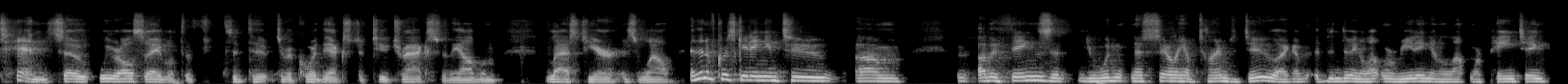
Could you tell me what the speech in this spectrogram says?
10. So we were also able to, to, to, to record the extra two tracks for the album last year as well. And then, of course, getting into um, other things that you wouldn't necessarily have time to do. Like I've been doing a lot more reading and a lot more painting,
